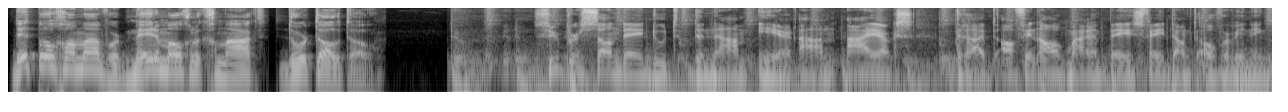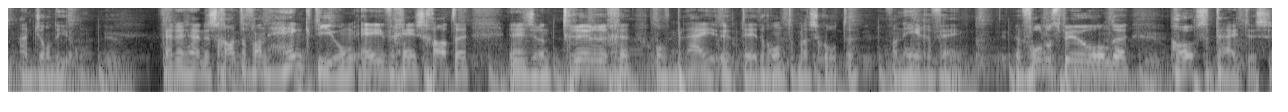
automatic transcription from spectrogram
Dit programma wordt mede mogelijk gemaakt door Toto. Super Sunday doet de naam eer aan. Ajax druipt af in Alkmaar en PSV dankt overwinning aan John de Jong. Verder zijn de schatten van Henk de Jong even geen schatten en is er een treurige of blije update rond de mascotte van Herenveen. Een volle speelronde, hoogste tijd dus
